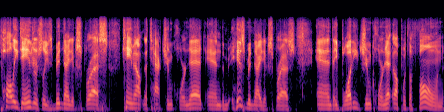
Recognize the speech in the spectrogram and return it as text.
Paulie Dangerously's Midnight Express came out and attacked Jim Cornette and the, his Midnight Express, and they bloodied Jim Cornette up with the phone,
